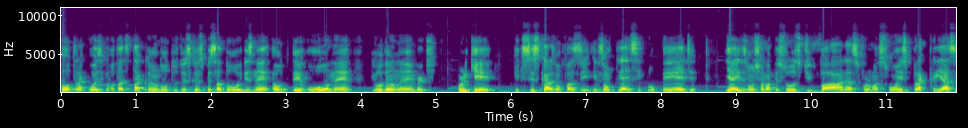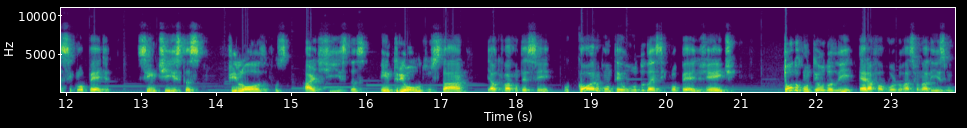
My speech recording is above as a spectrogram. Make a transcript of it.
Outra coisa que eu vou estar destacando, outros dois grandes pensadores, né, é o Derro, né, e o Dan Lambert. Por quê? O que esses caras vão fazer? Eles vão criar enciclopédia. E aí eles vão chamar pessoas de várias formações para criar essa enciclopédia. Cientistas, filósofos, artistas, entre outros, tá? E é o que vai acontecer. Qual era o conteúdo da enciclopédia, gente? Todo o conteúdo ali era a favor do racionalismo,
